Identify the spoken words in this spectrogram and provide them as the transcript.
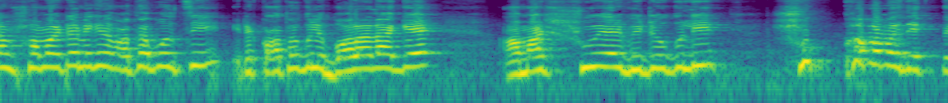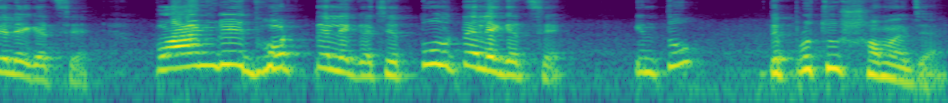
আমি সময়টা আমি এখানে কথা বলছি, এটা কথাগুলি বলার আগে আমার শুয়ের ভিডিওগুলি সূক্ষ্মভাবে দেখতে লেগেছে, পয়েন্টগুলি ধরতে লেগেছে, তুলতে লেগেছে। কিন্তু প্রচুর সময় যায়।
